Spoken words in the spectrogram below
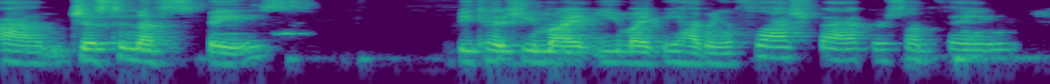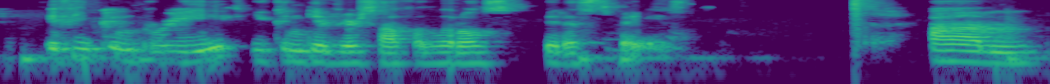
um, just enough space because you might you might be having a flashback or something. If you can breathe, you can give yourself a little bit of space. Um,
